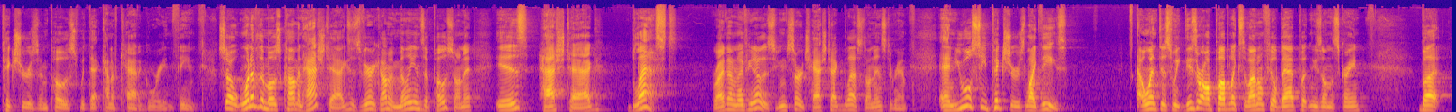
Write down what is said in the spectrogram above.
pictures and posts with that kind of category and theme. So, one of the most common hashtags, it's very common, millions of posts on it, is hashtag blessed. Right? I don't know if you know this. You can search hashtag blessed on Instagram. And you will see pictures like these. I went this week. These are all public, so I don't feel bad putting these on the screen. But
